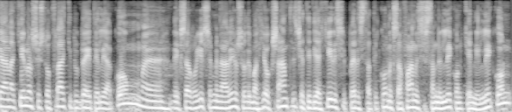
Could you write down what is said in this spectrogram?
μια ανακοίνωση στο thrakitoday.com ε, διεξαγωγή σεμιναρίου στο Δημαρχείο Ξάνθης για τη διαχείριση περιστατικών εξαφάνισης ανηλίκων και ενηλίκων.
